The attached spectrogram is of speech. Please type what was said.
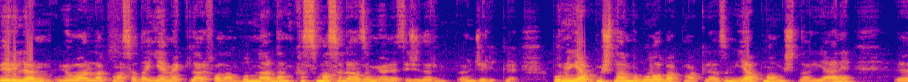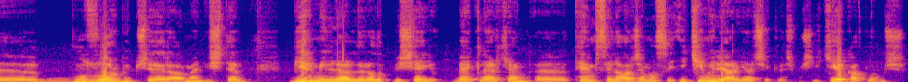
verilen yuvarlak masada yemekler falan bunlardan kısması lazım yöneticilerin öncelikle. Bunu yapmışlar mı buna bakmak lazım. Yapmamışlar. Yani e, bu zor bütçeye rağmen işte 1 milyar liralık bir şey beklerken e, temsil harcaması 2 milyar gerçekleşmiş. 2'ye katlamış.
